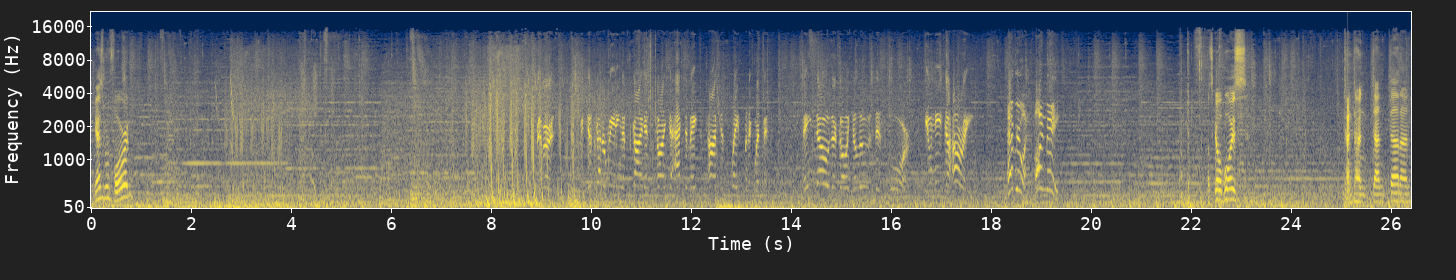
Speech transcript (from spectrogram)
You guys move forward? Everyone, on me! Let's go, boys. Dun dun dun dun dun.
